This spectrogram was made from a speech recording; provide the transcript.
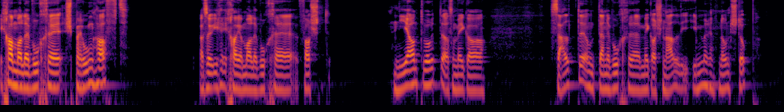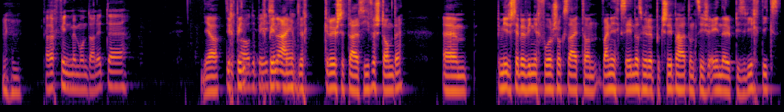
ich hab mal eine Woche sprunghaft, also ich, ich habe ja mal eine Woche fast nie antworten, also mega selten und dann eine Woche mega schnell, immer nonstop. Mhm. Also ich finde, man muss da nicht. Äh, ja, ich bin, ich bin eigentlich größtenteils einverstanden. Ähm, bei mir ist es eben, wie ich vorher schon gesagt habe, wenn ich sehe, dass mir jemand geschrieben hat und es ist eher etwas Wichtiges,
